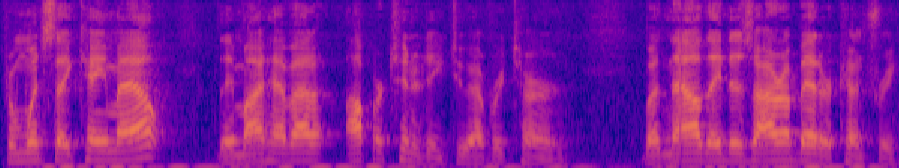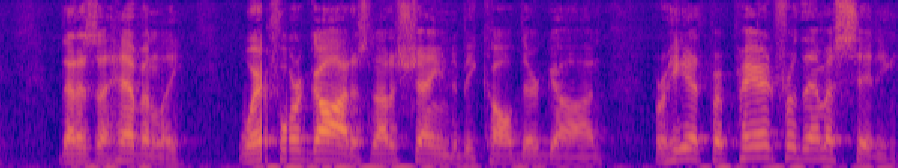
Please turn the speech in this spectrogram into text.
from whence they came out, they might have had opportunity to have returned. But now they desire a better country, that is a heavenly. Wherefore God is not ashamed to be called their God for he hath prepared for them a city.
